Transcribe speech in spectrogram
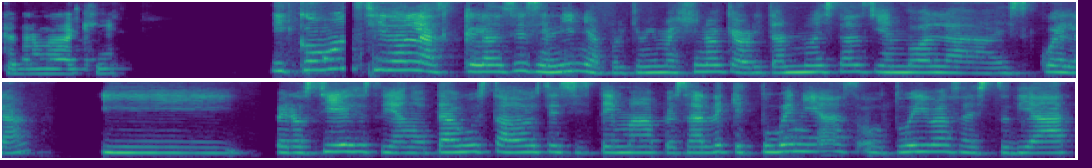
quedarme aquí. ¿Y cómo han sido las clases en línea? Porque me imagino que ahorita no estás yendo a la escuela, y, pero sigues estudiando. ¿Te ha gustado este sistema a pesar de que tú venías o tú ibas a estudiar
